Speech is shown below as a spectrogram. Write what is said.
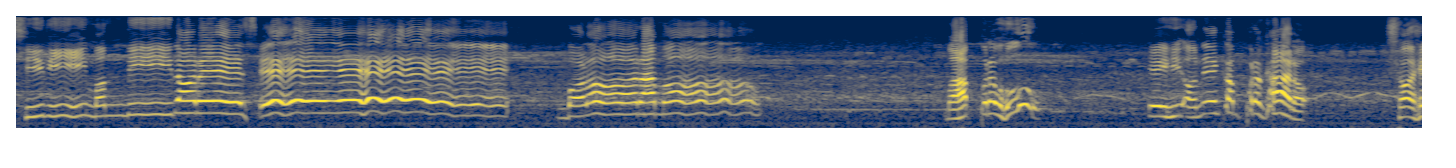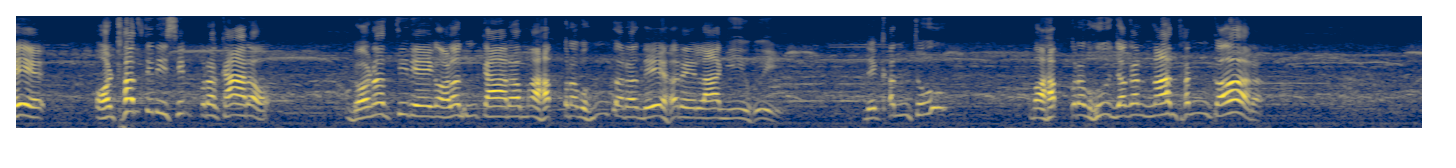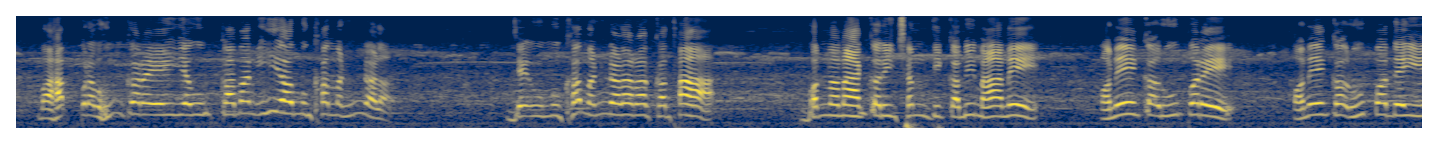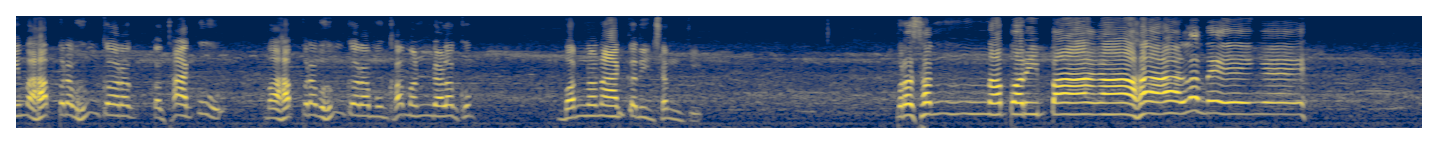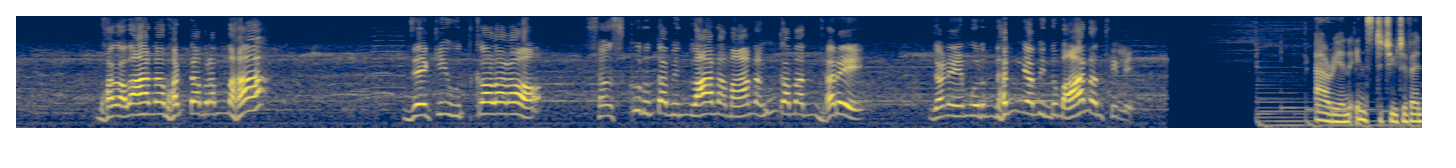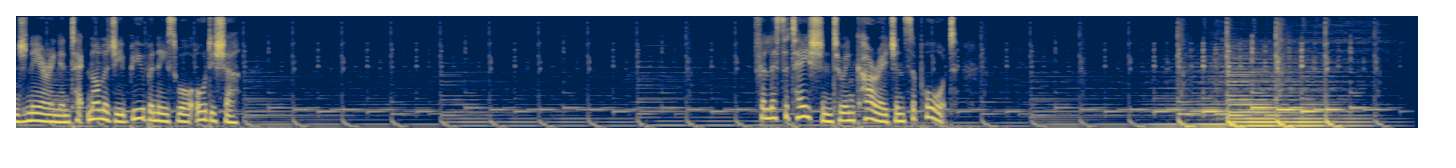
श्री मंदिर रे से बलराम महाप्रभु यही अनेक प्रकार शहे अठतीस प्रकार गणति अलंकार महाप्रभुंर देहरे लागि हुए देखु महाप्रभु जगन्नाथंकर મહાપ્રભુંકર એ જેવું કમનીય મુખમંડળ જેવું મુખમંડળર કથા વર્ણના કરીછંતિ કવિમાને અનેક રૂપરે અનેક રૂપ દેઈ મહાપ્રભુંકર કથાકુ મહાપ્રભુંકર મુખમંડળકુ વર્ણના કરીછંતિ પ્રસન્ન પરિપાહાલને ଭଗବାନ ଭଟ୍ଟ ବ୍ରହ୍ମା ଯେ କି ଉତ୍କଳର ସଂସ୍କୃତ ବିଦ୍ୱାନମାନଙ୍କ ମଧ୍ୟରେ जने मूर्धन्य विद्वान ଥିଲେ Aryan Institute of Engineering and Technology Bhubaneswar Odisha Felicitation to encourage and support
